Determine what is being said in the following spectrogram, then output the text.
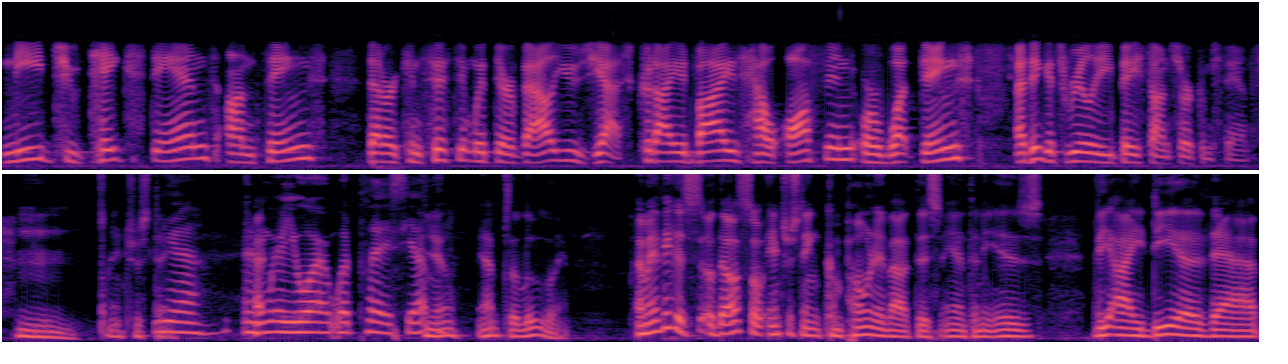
need to take stands on things that are consistent with their values? Yes. Could I advise how often or what things? I think it's really based on circumstance. Interesting. yeah, and where you are at what place? Yep. Yeah, absolutely. I mean, I think it's also interesting component about this, Anthony, is the idea that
